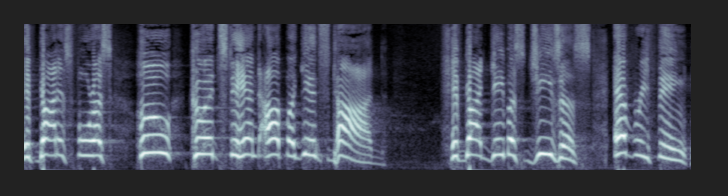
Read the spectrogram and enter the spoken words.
If God is for us, who could stand up against God? If God gave us Jesus, everything,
